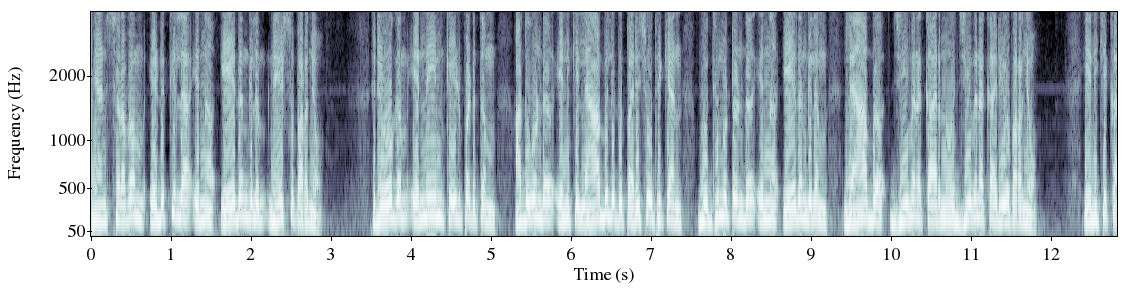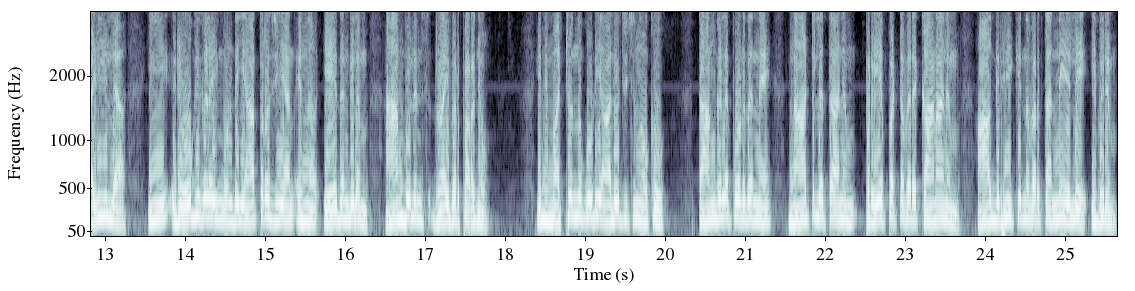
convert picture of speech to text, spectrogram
ഞാൻ സ്രവം എടുക്കില്ല എന്ന് ഏതെങ്കിലും നേഴ്സ് പറഞ്ഞു? രോഗം എന്നെയും കീഴ്പ്പെടുത്തും അതുകൊണ്ട് എനിക്ക് ലാബിൽ ഇത് പരിശോധിക്കാൻ ബുദ്ധിമുട്ടുണ്ട് എന്ന് ഏതെങ്കിലും ലാബ് ജീവനക്കാരനോ ജീവനക്കാരിയോ പറഞ്ഞു? എനിക്ക് കഴിയില്ല ഈ രോഗികളെയും കൊണ്ട് യാത്ര ചെയ്യാൻ എന്ന് ഏതെങ്കിലും ആംബുലൻസ് ഡ്രൈവർ പറഞ്ഞു? ഇനി മറ്റൊന്നുകൂടി ആലോചിച്ചു നോക്കൂ. താങ്കളെപ്പോലെ തന്നെ നാട്ടിലെത്താനും പ്രിയപ്പെട്ടവരെ കാണാനും ആഗ്രഹിക്കുന്നവർ തന്നെയല്ലേ ഇവരും.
